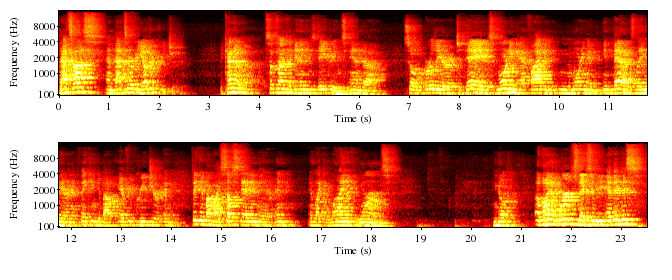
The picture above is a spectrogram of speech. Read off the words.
That's us, and that's every other creature. It kind of sometimes I get in these daydreams, and uh, so earlier today, this morning at five in, the morning in, in bed, I was laying there and thinking about every creature and thinking about myself standing there and, and like a line of worms. You know, a line of worms next to me, and they're just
